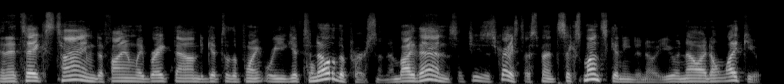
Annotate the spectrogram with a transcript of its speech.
And it takes time to finally break down to get to the point where you get to know the person. And by then, it's like, Jesus Christ, I spent six months getting to know you. And now I don't like you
